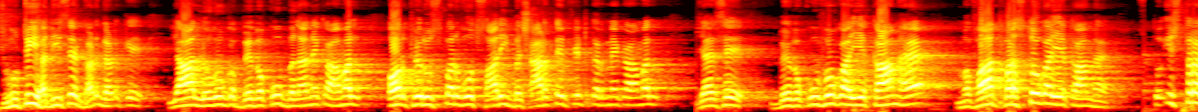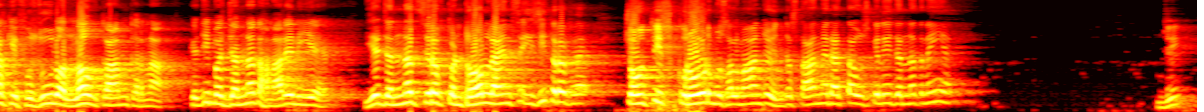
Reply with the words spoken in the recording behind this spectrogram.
جھوٹی حدیثیں گھڑ گھڑ کے یہاں لوگوں کو بے وقوف بنانے کا عمل اور پھر اس پر وہ ساری بشارتیں فٹ کرنے کا عمل۔ جیسے بے وقوفوں کا یہ کام ہے، مفاد پرستوں کا یہ کام ہے۔ تو اس طرح کے فضول اور لو کام کرنا کہ جی بس جنت ہمارے لیے ہے۔ یہ جنت صرف کنٹرول لائن سے اسی طرف ہے۔ چونتیس کروڑ مسلمان جو ہندوستان میں رہتا ہے، اس کے لیے جنت نہیں ہے۔ جی؟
